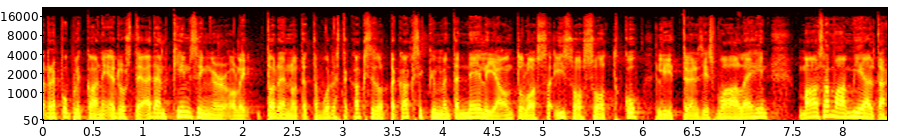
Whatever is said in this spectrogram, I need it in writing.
republikaani edustaja Adam Kinsinger oli todennut, että vuodesta 2024 on tulossa iso sotku liittyen siis vaaleihin. Mä oon samaa mieltä,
